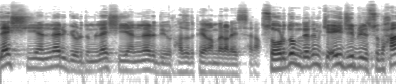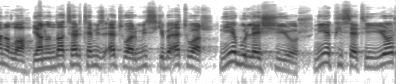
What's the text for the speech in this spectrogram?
leş yiyenler gördüm, leş yiyenler diyor Hz. Peygamber aleyhisselam. Sordum dedim ki ey Cibril subhanallah yanında tertemiz et var, mis gibi et var. Niye bu leş yiyor? Niye pis eti yiyor?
